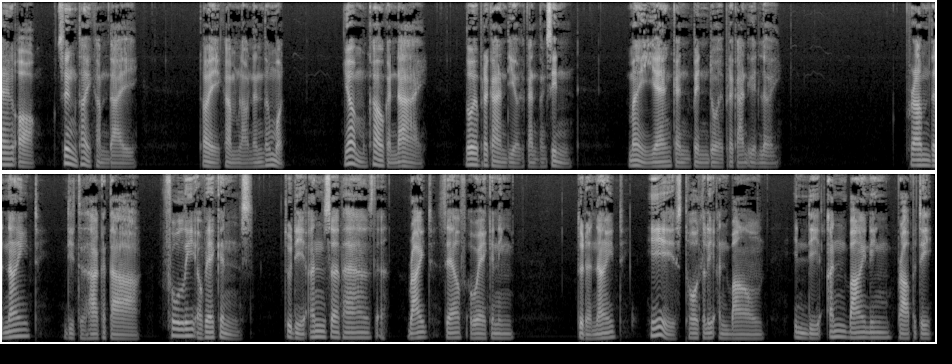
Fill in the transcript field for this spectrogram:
ดงออกซึ่งถ้อยคำใด ถ้อยคำเหล่านั้นทั้งหมด ย่อมเข้ากันได้ โดยประการเดียวกันทั้งสิ้น ไม่แย้งกันเป็นโดยประการอื่นเลย From the night the Tathagata fully awakens to the unsurpassed right self-awakening to the night he is totally unbound in the unbinding property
